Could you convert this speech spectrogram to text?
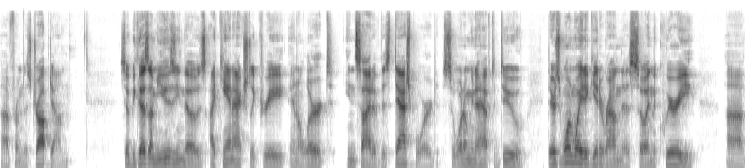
uh, from this dropdown. So because I'm using those, I can't actually create an alert inside of this dashboard. So what I'm gonna have to do, there's one way to get around this. So in the query, uh,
